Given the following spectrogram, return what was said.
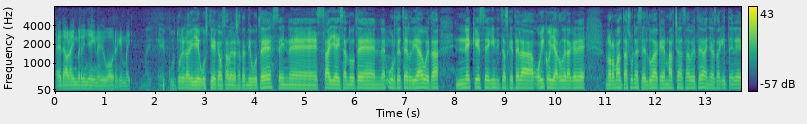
eta orain berdin egin nahi dugu aurrekin bai. E, kulturera gile guztiek gauza bera esaten digute, zein e, zaila izan duten urte terdi hau eta nekez egin ditzazketela ohiko jarduerak ere normaltasunez helduak e, martxan zabete, baina ez dakit ere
